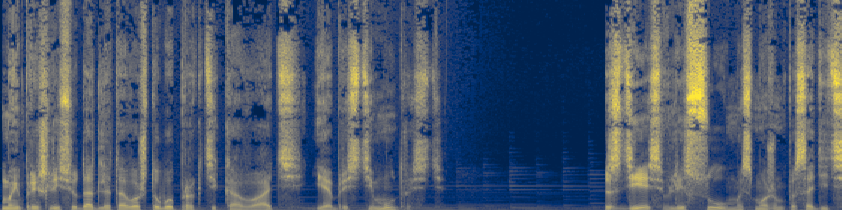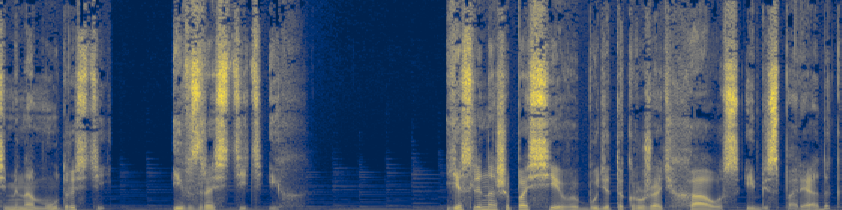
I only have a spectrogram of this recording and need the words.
Мы пришли сюда для того, чтобы практиковать и обрести мудрость. Здесь, в лесу, мы сможем посадить семена мудрости и взрастить их. Если наши посевы будет окружать хаос и беспорядок,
